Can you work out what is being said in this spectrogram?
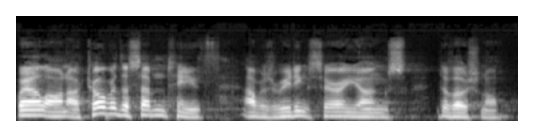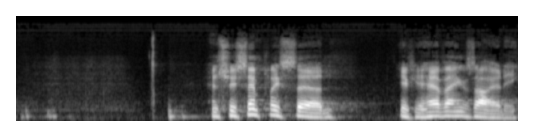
Well, on October the 17th, I was reading Sarah Young's devotional, and she simply said, If you have anxiety,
